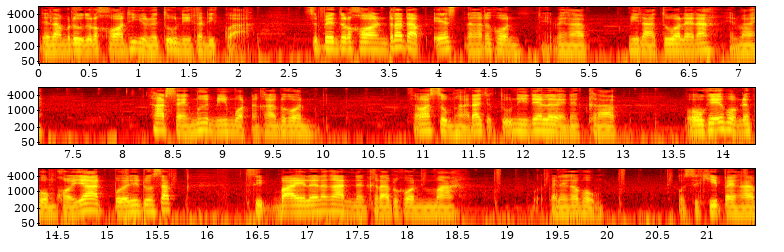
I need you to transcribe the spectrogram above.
เดี๋ยวเรามาดูตัวละครที่อยู่ในตู้นี้กันดีกว่า จะเป็นตัวละครระดับ S นะครับทุกคน เห็นไหมครับ มีหลายตัวเลยนะ เห็นไหมธาตุแสงมืดมีหมดนะครับทุกคน สามารถสุ่มหาได้จากตู้นี้ได้เลยนะครับ โอเคผมเดี๋ยวผมขออนุญาตเปิดให้ดูสัก 10 ใบเลยแล้วกันนะครับทุกคน มาเปิดไปเลยครับผม กดสคิปไปครับ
